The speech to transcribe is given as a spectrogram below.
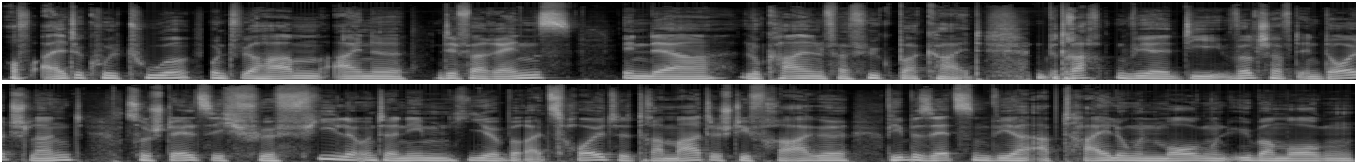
auf alte Kultur und wir haben eine Differenz in der lokalen Verfügbarkeit. Betrachten wir die Wirtschaft in Deutschland, so stellt sich für viele Unternehmen hier bereits heute dramatisch die Frage, wie besetzen wir Abteilungen morgen und übermorgen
